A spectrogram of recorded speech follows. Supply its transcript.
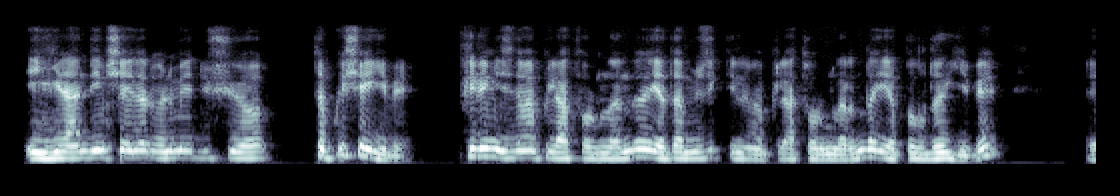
İlgilendiğim şeyler önüme düşüyor. Tıpkı şey gibi. Film izleme platformlarında ya da müzik dinleme platformlarında yapıldığı gibi e,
